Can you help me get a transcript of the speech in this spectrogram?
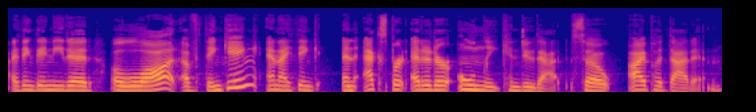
i think they needed a lot of thinking and i think an expert editor only can do that so i put that in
